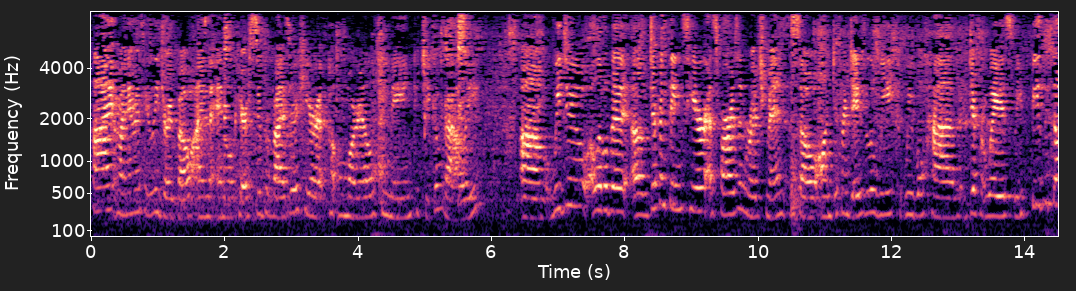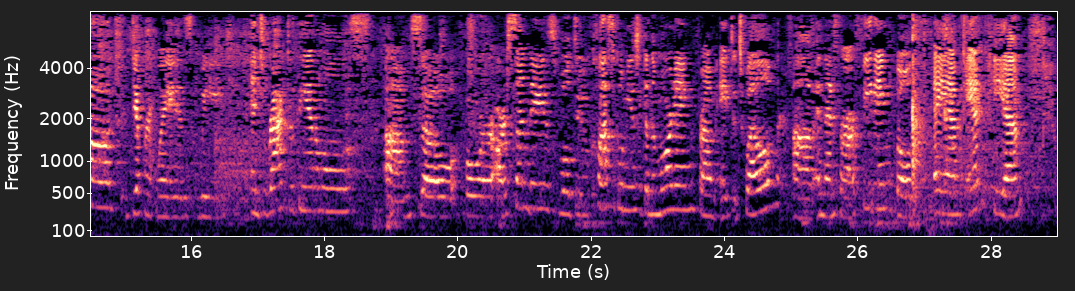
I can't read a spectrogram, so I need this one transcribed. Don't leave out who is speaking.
Speaker 1: Hi, my name is Haley Drapo. I'm the animal care supervisor here at Pope Memorial Humane Cocheco Valley. Um, we do a little bit of different things here as far as enrichment. So on different days of the week, we will have different ways we feed the dogs, different ways we interact with the animals. Um, so for our Sundays, we'll do classical music in the morning from 8 to 12. Um, and then for our feeding, both AM and PM,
